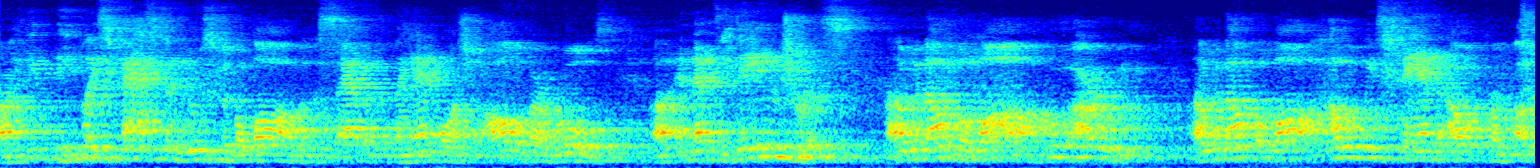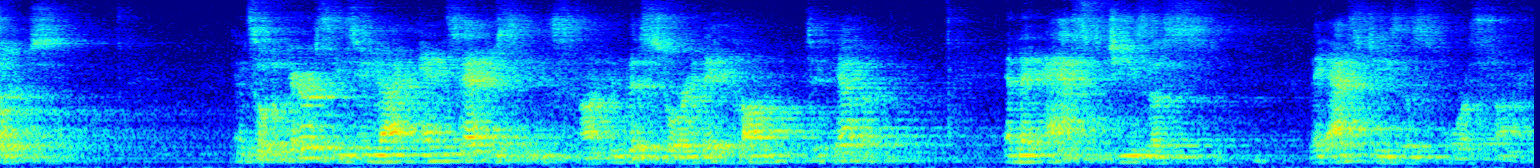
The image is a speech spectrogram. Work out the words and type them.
Uh, he, he plays fast and loose with the law, with the Sabbath, and the hand washing, all of our rules. Uh, and that's dangerous. Uh, without the law, who are we? Uh, without the law, how will we stand out from others? And so the Pharisees unite and Sadducees, uh, in this story, they come together. And they ask Jesus, they ask Jesus for a sign.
